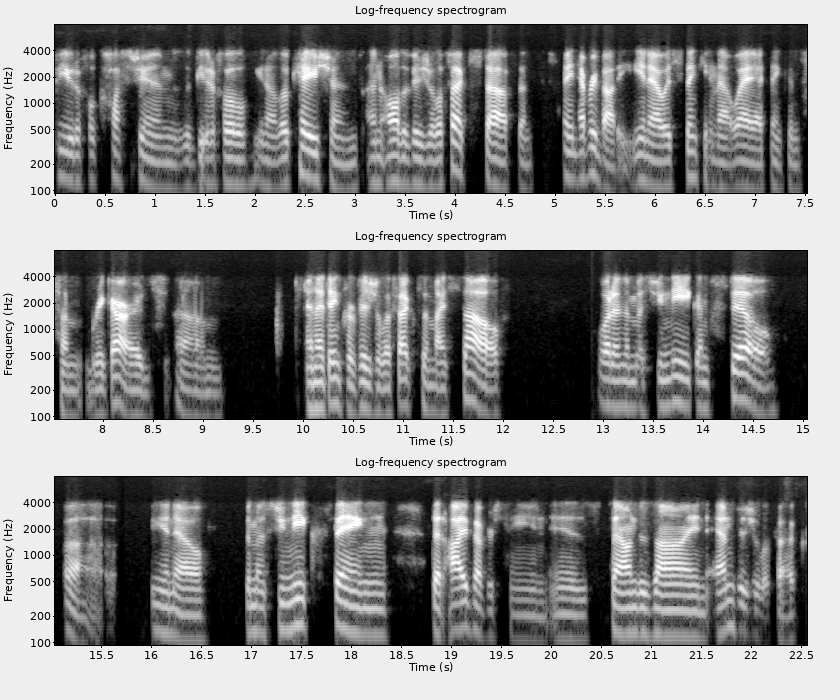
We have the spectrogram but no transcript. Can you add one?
beautiful costumes, the beautiful, you know, locations and all the visual effects stuff. And I mean, everybody, you know, is thinking that way, I think, in some regards. Um, and I think for visual effects and myself, one of the most unique and still, uh, you know, the most unique thing that I've ever seen is sound design and visual effects.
